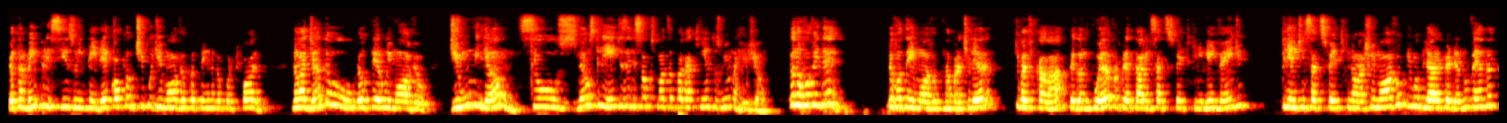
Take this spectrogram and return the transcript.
eu também preciso entender qual que é o tipo de imóvel que eu tenho no meu portfólio. Não adianta eu, eu ter um imóvel de um milhão se os meus clientes eles são acostumados a pagar 500 mil na região. Eu não vou vender. Eu vou ter imóvel na prateleira que vai ficar lá pegando poeira, proprietário insatisfeito que ninguém vende, cliente insatisfeito que não acha o imóvel, imobiliária perdendo venda,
